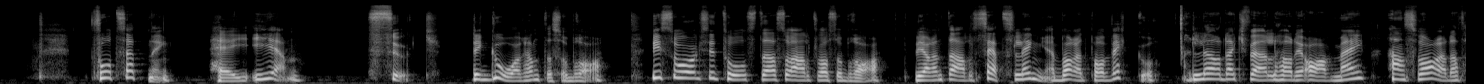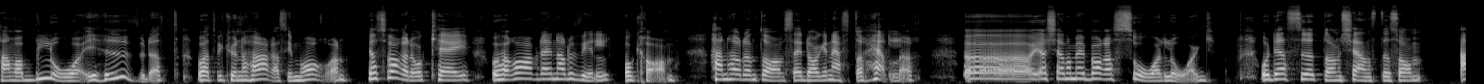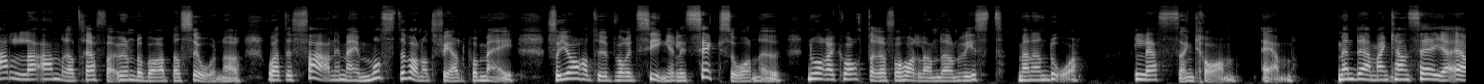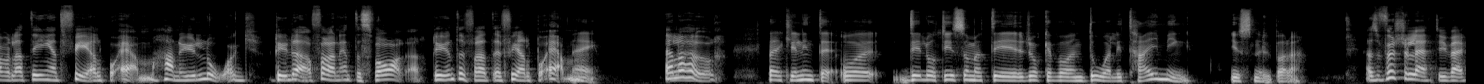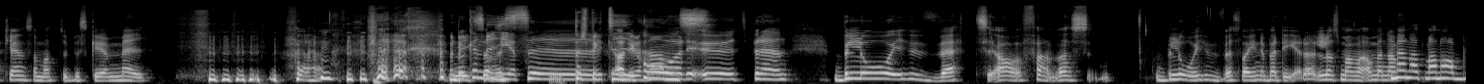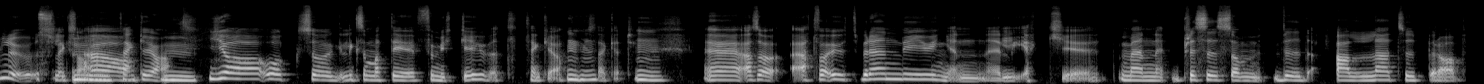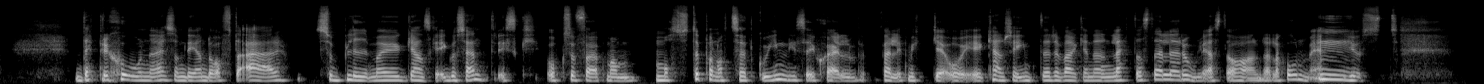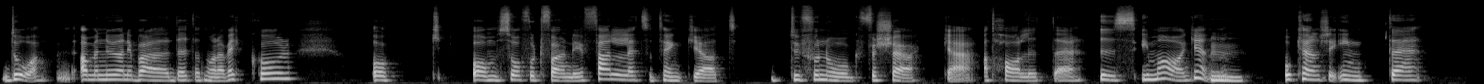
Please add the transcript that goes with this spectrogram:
Fortsättning. Hej igen. Suck. Det går inte så bra. Vi sågs i torsdags och allt var så bra. Vi har inte alls setts länge, bara ett par veckor. Lördag kväll hörde jag av mig. Han svarade att han var blå i huvudet och att vi kunde höras imorgon. Jag svarade okej och hör av dig när du vill och kram. Han hörde inte av sig dagen efter heller. Öh, jag känner mig bara så låg. Och dessutom känns det som alla andra träffar underbara personer och att det fan i mig måste vara något fel på mig. För jag har typ varit singel i sex år nu. Några kortare förhållanden visst, men ändå. Ledsen kram, M. Men det man kan säga är väl att det är inget fel på M. Han är ju låg. Det är ju därför han inte svarar. Det är ju inte för att det är fel på M. Nej, Eller Nej. hur? verkligen inte. Och det låter ju som att det råkar vara en dålig timing just nu bara. Alltså först så lät det ju verkligen som att du beskrev mig. Men då kan du ge perspektiv ADHD, hans- utbränd, blå i huvudet. Ja, fan vad... blå i huvudet, vad innebär det då? Som att man, ja, men, att man har blues, liksom, Mm. Ja. tänker jag. Mm. ja, och också liksom att det är för mycket i huvudet, tänker jag Mhm. säkert. Mm. Eh, alltså, att vara utbränd är ju ingen lek. Eh, Men precis som vid alla typer av depressioner, som det ändå ofta är, så blir man ju ganska egocentrisk. Också för att man måste på något sätt gå in i sig själv väldigt mycket och är kanske inte det varken den lättaste eller roligaste att ha en relation med Mm. just då. Ja, men nu har ni bara dejtat några veckor och om så fortfarande är fallet så tänker jag att du får nog försöka att ha lite is i magen. Mm. Och kanske inte...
